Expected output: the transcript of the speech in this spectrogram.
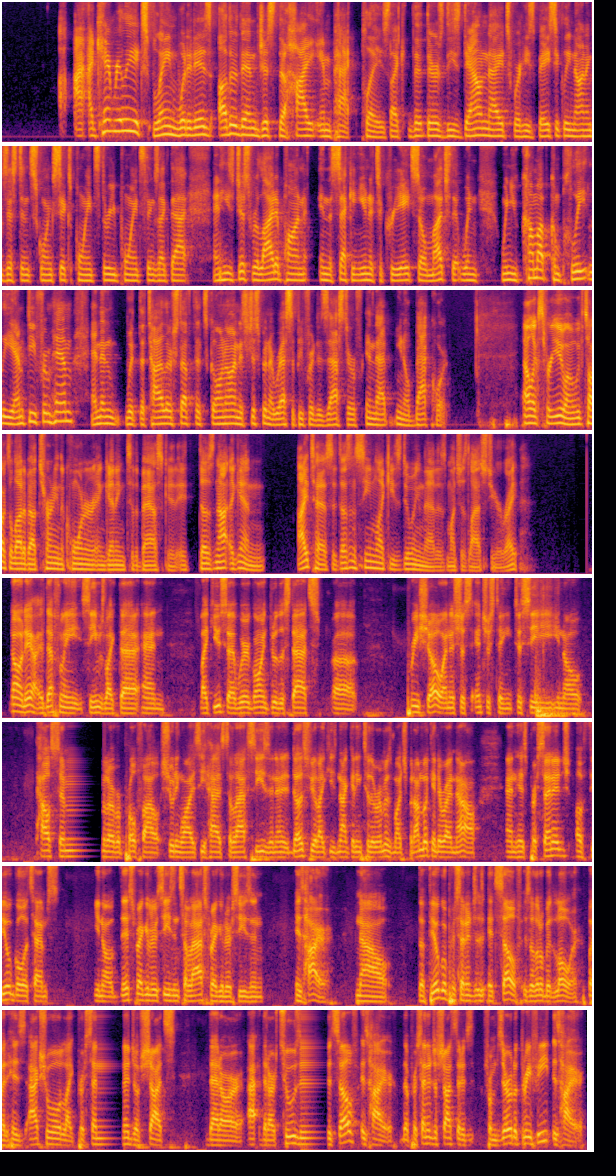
I, I can't really explain what it is other than just the high impact plays. Like that, there's these down nights where he's basically non-existent, scoring six points, three points, things like that, and he's just relied upon in the second unit to create so much that when when you come up completely empty from him, and then with the Tyler stuff that's going on, it's just been a recipe for disaster in that you know backcourt. Alex, for you, I mean, we've talked a lot about turning the corner and getting to the basket. It does not, again, eye test, it doesn't seem like he's doing that as much as last year, right? No, yeah, it definitely seems like that. And like you said, we are going through the stats uh, pre-show, and it's just interesting to see, you know, how similar of a profile shooting wise he has to last season. And it does feel like he's not getting to the rim as much. But I'm looking at it right now, and his percentage of field goal attempts, you know, this regular season to last regular season is higher. Now, the field goal percentage itself is a little bit lower, but his actual like percentage of shots that are that are twos itself is higher. The percentage of shots that is from zero to three feet is higher,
